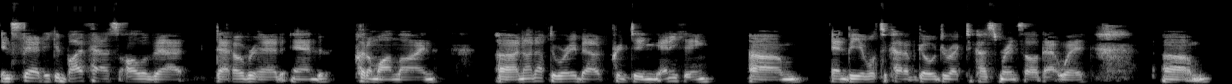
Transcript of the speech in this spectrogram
instead, he could bypass all of that, that overhead and put them online, uh, not have to worry about printing anything, um, and be able to kind of go direct to customer and sell it that way. Um,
